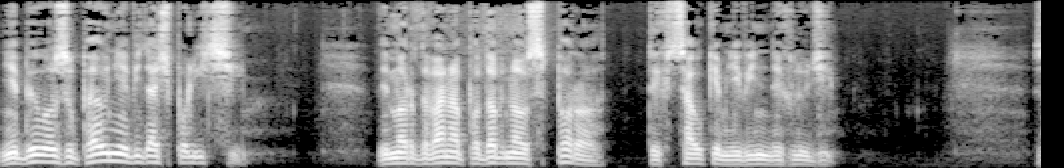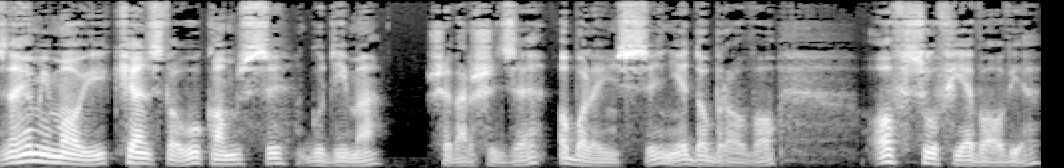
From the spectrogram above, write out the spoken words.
Nie było zupełnie widać policji. Wymordowano podobno sporo tych całkiem niewinnych ludzi. Znajomi moi, księstwo Łukomscy, Gudima, Szewarszydze, Oboleńscy, Niedobrowo, Owsufiewowie,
